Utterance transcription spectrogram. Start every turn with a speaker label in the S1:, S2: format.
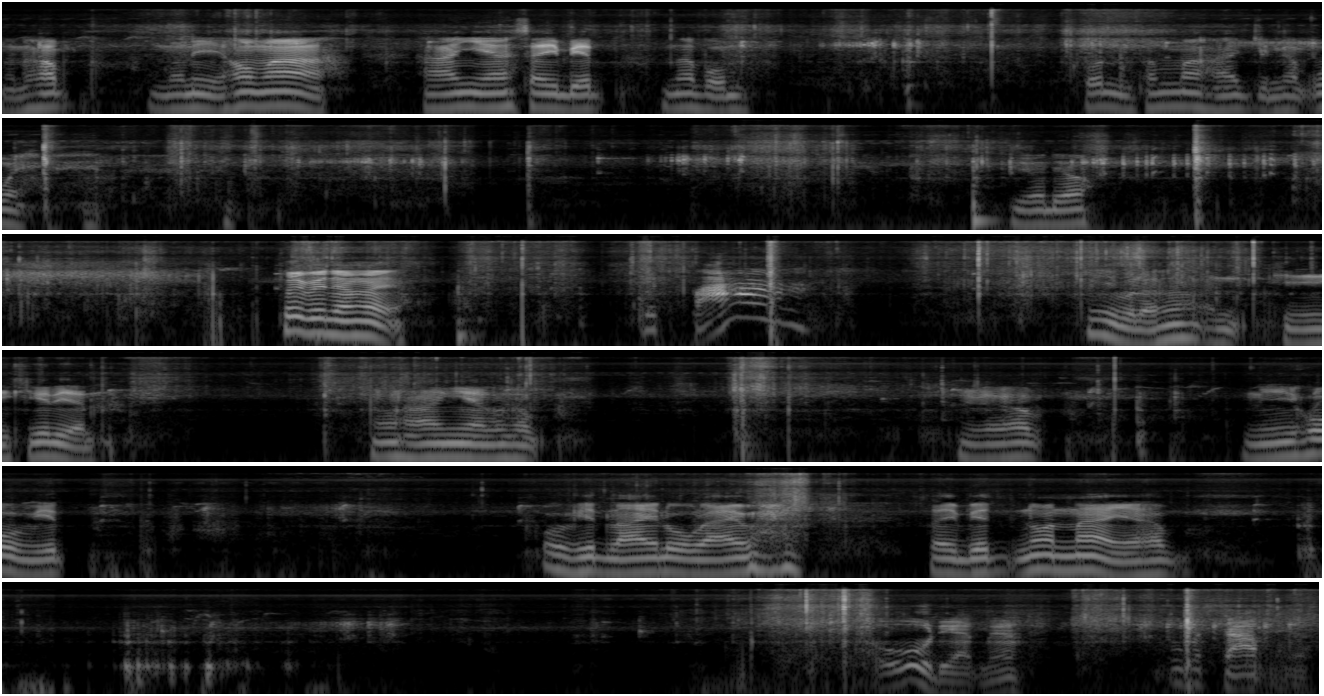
S1: นะครับมานี่เข้ามาหาเงี้ยใส่เบ็ดนะผม คนทำมาหากินครับโอ้ยเดี๋ยวเดี๋ยวเคยเป็นยังไง
S2: เก็บปลา
S1: นี่บ่ล่ะฮะอันขี้ขี้เหรียญต้องหาเงี้ยก่อนครับนี่เลยครับหนี่โควิด โควิดหลายโรคหลายใส่เบ็ดนอนหน้าอะครับ
S2: โอ้แดดนะมันมาจับเนี่ย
